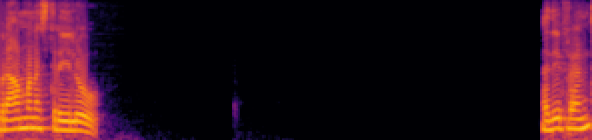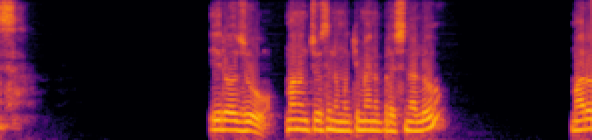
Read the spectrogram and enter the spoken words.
బ్రాహ్మణ స్త్రీలు. అది ఫ్రెండ్స్ ఈరోజు మనం చూసిన ముఖ్యమైన ప్రశ్నలు. మరో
